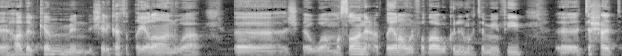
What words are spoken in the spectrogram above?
هذا الكم من شركات الطيران ومصانع الطيران والفضاء وكل المهتمين فيه تحت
